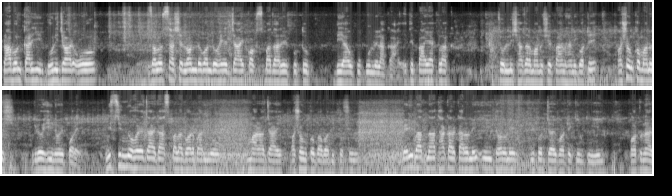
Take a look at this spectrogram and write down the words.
প্লাবনকারী ঘূর্ণিঝড় ও জলোচ্ছ্বাসে লণ্ডভণ্ড হয়ে যায় কক্সবাজারের কুতুব দিয়া উপকূল এলাকায়। এতে প্রায় এক লাখ চল্লিশ হাজার মানুষের প্রাণহানি ঘটে, অসংখ্য মানুষ গৃহহীন হয়ে পড়ে। নিশ্চিহ্ন হয়ে যায় গাছপালা ঘরবাড়িও মারা যায় অসংখ্য গবাদি পশু। বেড়িবাদ না থাকার কারণে এই ধরনের বিপর্যয় ঘটে, কিন্তু এই ঘটনার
